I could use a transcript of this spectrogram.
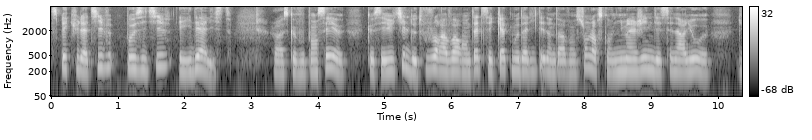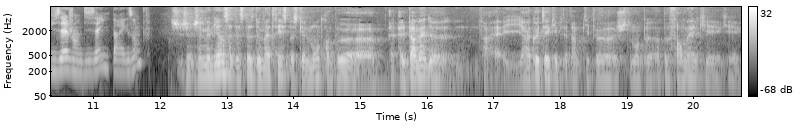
spéculative, positive et idéaliste. Alors est-ce que vous pensez euh, que c'est utile de toujours avoir en tête ces quatre modalités d'intervention lorsqu'on imagine des scénarios euh, d'usage en design par exemple? J'aimais bien cette espèce de matrice parce qu'elle montre un peu, euh, elle permet de, enfin, il y a un côté qui est peut-être un petit peu justement un peu, formel, qui est, qui est,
